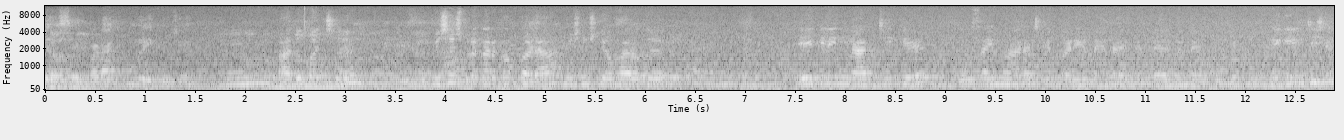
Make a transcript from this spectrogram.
जसे कडा खुले तुझे पादुका છે विशेष प्रकार का कड़ा विशेष त्योहारों के एक लिंग नाथ जी के, गोसाई महाराज के बड़े में पैर में पहनते थे। एक जी से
